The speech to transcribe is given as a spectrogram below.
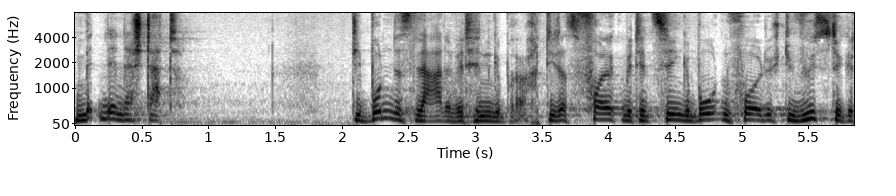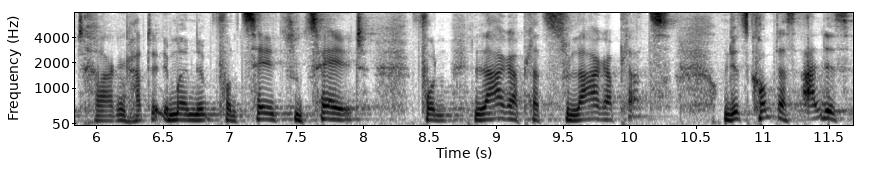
Mitten in der Stadt. Die Bundeslade wird hingebracht, die das Volk mit den zehn Geboten vorher durch die Wüste getragen hatte, immer ne, von Zelt zu Zelt, von Lagerplatz zu Lagerplatz. Und jetzt kommt das alles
